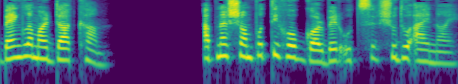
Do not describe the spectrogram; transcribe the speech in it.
Banglamart dot com আপনার সম্পত্তি হোক গর্বের উৎস, শুধু আয় নয়।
